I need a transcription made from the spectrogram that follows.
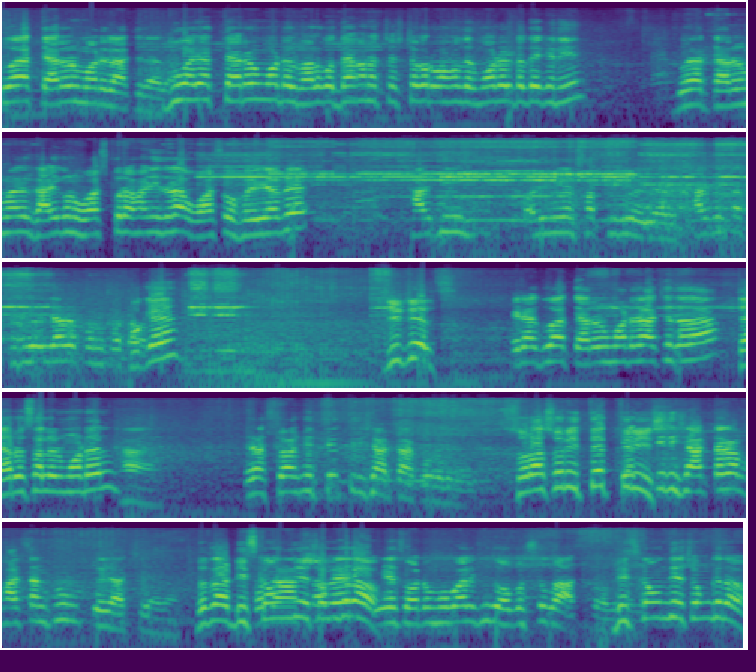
দু হাজার মডেল আছে দাদা। দু হাজার তেরো মডেল ভালো করে দেখানোর চেষ্টা করব আমাদের মডেলটা দেখে নিন। দু হাজার তেরোর মডেল গাড়ি কোনো ওয়াশ করা হয়নি দাদা ওয়াশও হয়ে যাবে। সার্ভিং অরিজিনাল সব ফ্রি হয়ে যাবে। ফ্রি হয়ে যাবে কোনো কথা ওকে ডিটেলস এটা দু হাজার মডেল আছে দাদা। তেরো সালের মডেল হ্যাঁ। এটা সরাসরি তেত্রিশ হাজার টাকা করে দেবো। সরাসরি তেত্রিশ। তিরিশ হাজার টাকা ভার্সান টু পেয়ে যাচ্ছে দাদা ডিসকাউন্ট দিয়ে চমকে দাও। এস অটোমোবাইল শুধু অবশ্যই আসতে হবে। ডিসকাউন্ট দিয়ে চমকে দাও।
